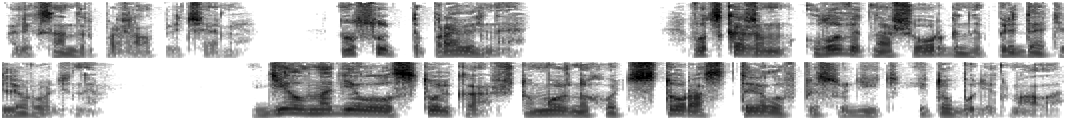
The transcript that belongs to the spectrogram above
Александр пожал плечами. Ну, суть-то правильная. Вот, скажем, ловят наши органы предатели Родины. Дел наделал столько, что можно хоть сто расстрелов присудить, и то будет мало.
